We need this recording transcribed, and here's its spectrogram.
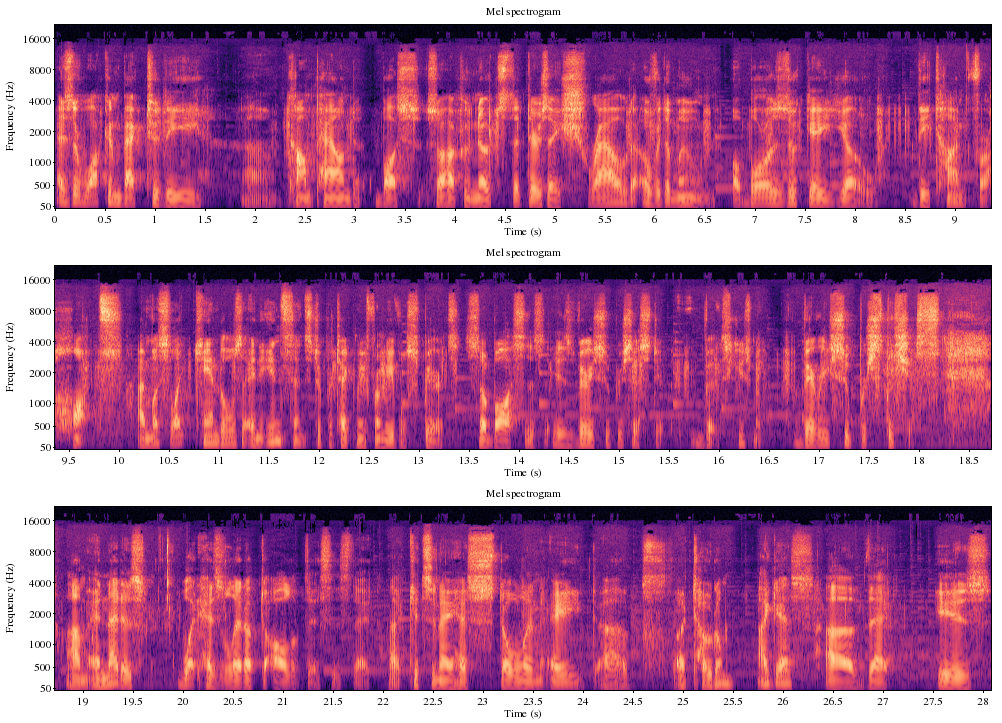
As they're walking back to the uh, compound, Boss Sohaku notes that there's a shroud over the moon, Oborozuke Yo, the time for haunts. I must light candles and incense to protect me from evil spirits. So Boss is, is very superstitious. Excuse me, very superstitious, um, and that is what has led up to all of this. Is that uh, Kitsune has stolen a uh, a totem, I guess, uh, that is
